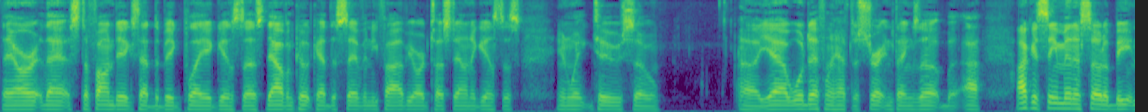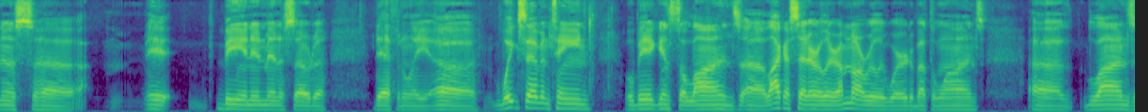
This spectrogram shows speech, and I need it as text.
They are that Stefon Diggs had the big play against us. Dalvin Cook had the 75 yard touchdown against us in week two. So, uh, yeah, we'll definitely have to straighten things up. But I, I could see Minnesota beating us. Uh, it being in Minnesota, definitely. Uh, week 17 will be against the Lions. Uh, like I said earlier, I'm not really worried about the Lions. Uh, Lions,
